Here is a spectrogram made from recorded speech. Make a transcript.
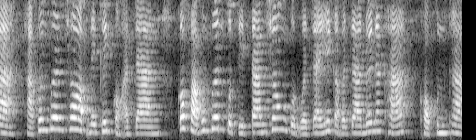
่ะ หากเพื่อนๆชอบในคลิปของอาจารย์ ก็ฝากเพื่อนๆกดติดตามช่องกดหัวใจให้กับอาจารย์ด้วยนะคะ ขอบคุณค่ะ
